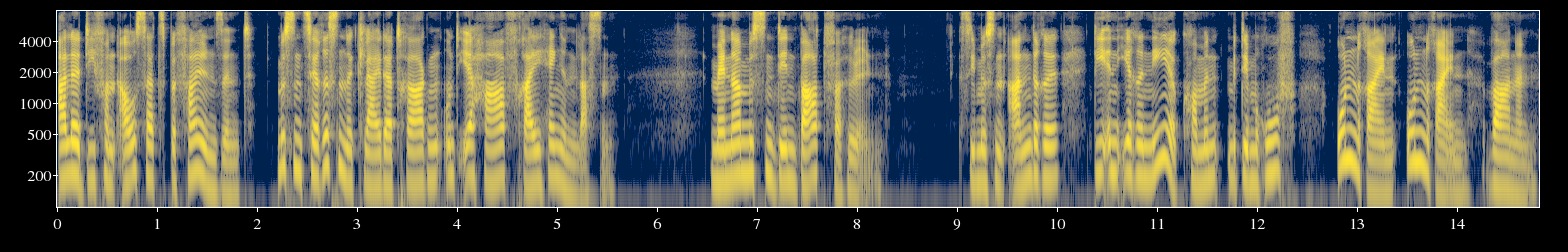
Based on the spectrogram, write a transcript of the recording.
Alle, die von Aussatz befallen sind, müssen zerrissene Kleider tragen und ihr Haar frei hängen lassen. Männer müssen den Bart verhüllen. Sie müssen andere, die in ihre Nähe kommen, mit dem Ruf Unrein, unrein warnen.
